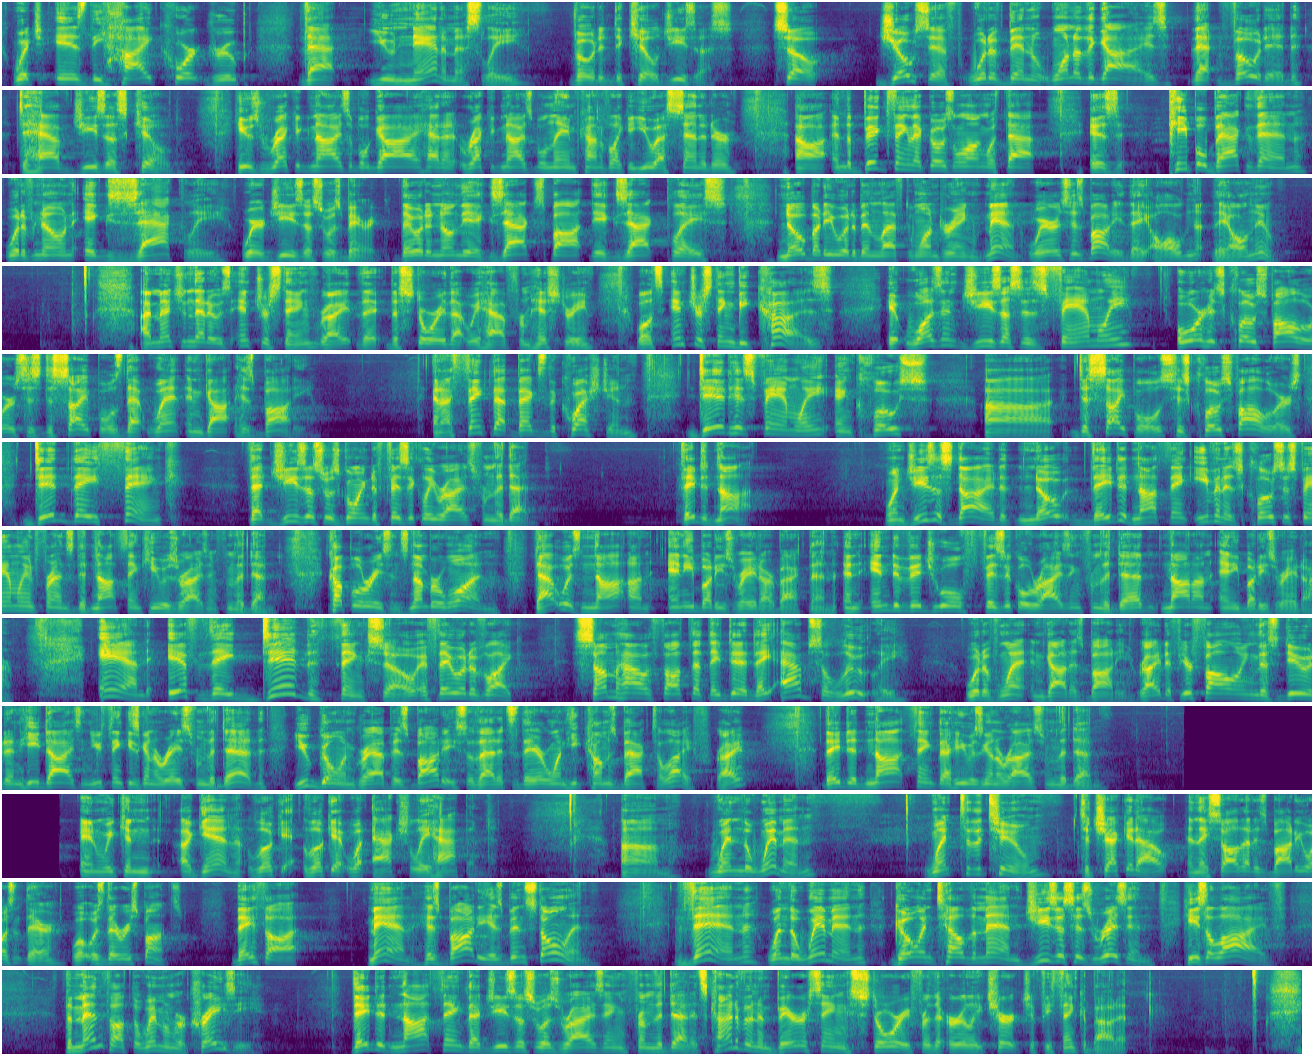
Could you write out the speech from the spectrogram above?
which is the high court group that unanimously voted to kill Jesus. So, Joseph would have been one of the guys that voted to have Jesus killed. He was a recognizable guy, had a recognizable name, kind of like a U.S. senator. Uh, and the big thing that goes along with that is people back then would have known exactly where Jesus was buried. They would have known the exact spot, the exact place. Nobody would have been left wondering, man, where is his body? They all, they all knew. I mentioned that it was interesting, right? The, the story that we have from history. Well, it's interesting because it wasn't Jesus' family or his close followers, his disciples, that went and got his body. And I think that begs the question did his family and close uh, disciples, his close followers, did they think that Jesus was going to physically rise from the dead? They did not. When Jesus died, no, they did not think, even his closest family and friends did not think he was rising from the dead. A couple of reasons. Number one, that was not on anybody's radar back then. An individual physical rising from the dead, not on anybody's radar. And if they did think so, if they would have like somehow thought that they did, they absolutely would have went and got his body, right? If you're following this dude and he dies and you think he's going to raise from the dead, you go and grab his body so that it's there when he comes back to life, right? They did not think that he was going to rise from the dead. And we can, again, look at, look at what actually happened. Um, when the women went to the tomb to check it out and they saw that his body wasn't there, what was their response? They thought, man, his body has been stolen. Then, when the women go and tell the men, Jesus has risen, he's alive, the men thought the women were crazy. They did not think that Jesus was rising from the dead. It's kind of an embarrassing story for the early church if you think about it.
